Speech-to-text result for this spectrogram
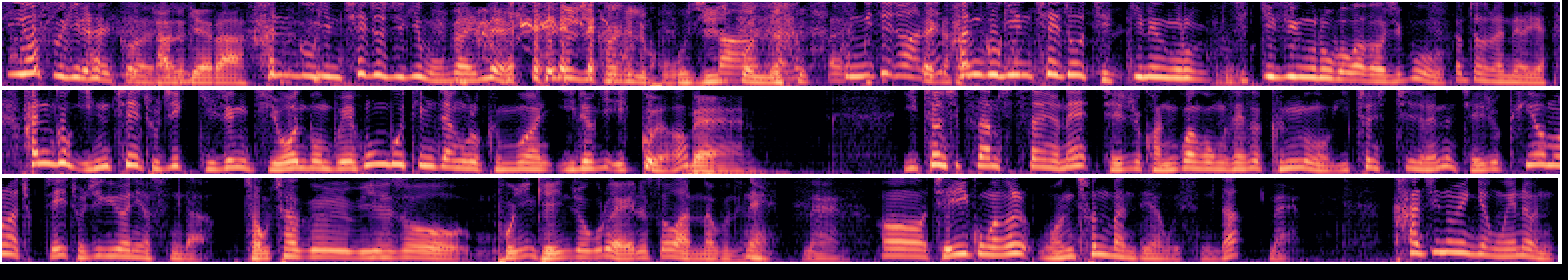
띄어쓰기를 할 걸. 잠깨라. 한국인 체조직이 뭔가 했네. 체조직 하길래 뭐지 나- 싶었네. 국민 체조하는 그러니까 한국인 체조 직기능으로 직기증으로 봐가지고 깜짝 놀랐네요. 예. 한국 인체 조직 기증 지원본부의 홍보팀장으로 근무한 이력이 있고요. 네. 2013-14년에 제주 관광공사에서 근무, 2017년에는 제주 퀴어 문화 축제의 조직위원이었습니다. 정착을 위해서 본인 개인적으로 애를 써왔나 보네요. 네. 네. 어, 제2공항을 원천 반대하고 있습니다. 네. 카지노의 경우에는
